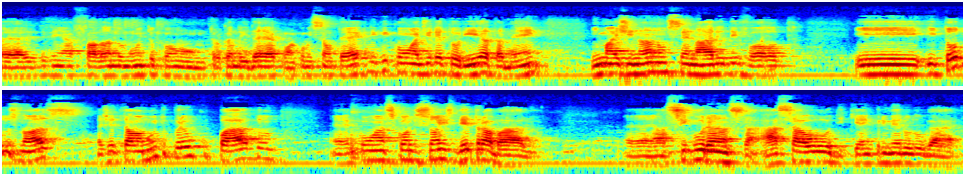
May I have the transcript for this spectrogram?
é, a gente vinha falando muito com, trocando ideia com a comissão técnica e com a diretoria também, imaginando um cenário de volta. E, e todos nós, a gente estava muito preocupado é, com as condições de trabalho, é, a segurança, a saúde, que é em primeiro lugar.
